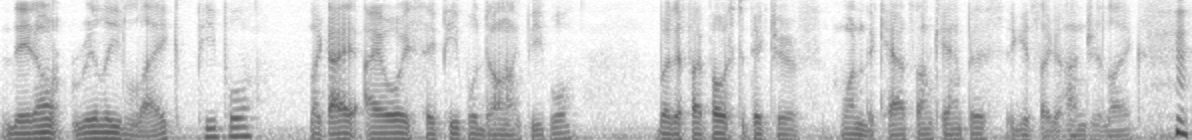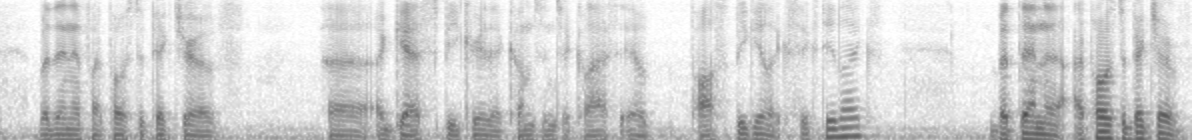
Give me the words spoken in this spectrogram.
they don't really like people. Like I, I always say people don't like people. But if I post a picture of one of the cats on campus, it gets like 100 likes. but then if I post a picture of uh, a guest speaker that comes into class, it'll possibly get like 60 likes. But then uh, I post a picture of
